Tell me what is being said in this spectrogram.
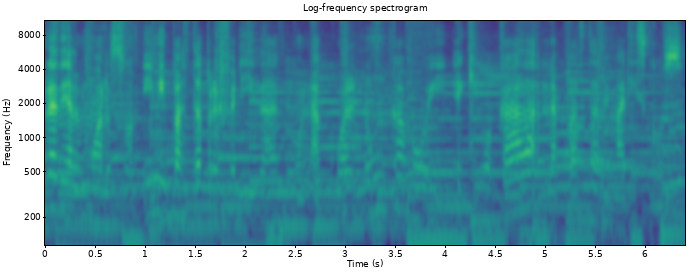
Hora de almuerzo y mi pasta preferida con la cual nunca voy equivocada, la pasta de mariscos.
